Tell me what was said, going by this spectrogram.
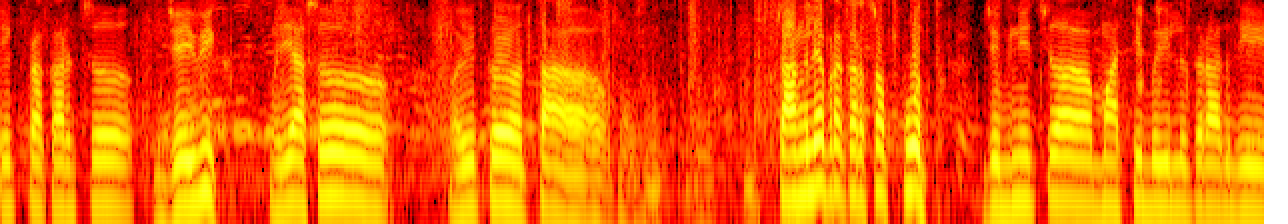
एक प्रकारचं जैविक म्हणजे असं एक ता चांगल्या प्रकारचा पोत जमिनीचा माती बैल तर अगदी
